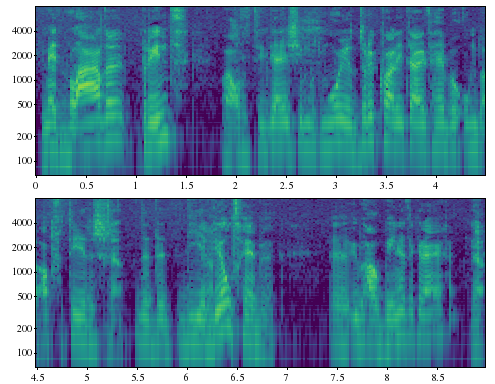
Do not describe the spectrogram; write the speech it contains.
met bladen, print, waar altijd het idee is, je moet mooie drukkwaliteit hebben om de adverteerders de, de, die je wilt hebben, eh, überhaupt binnen te krijgen. Ja.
